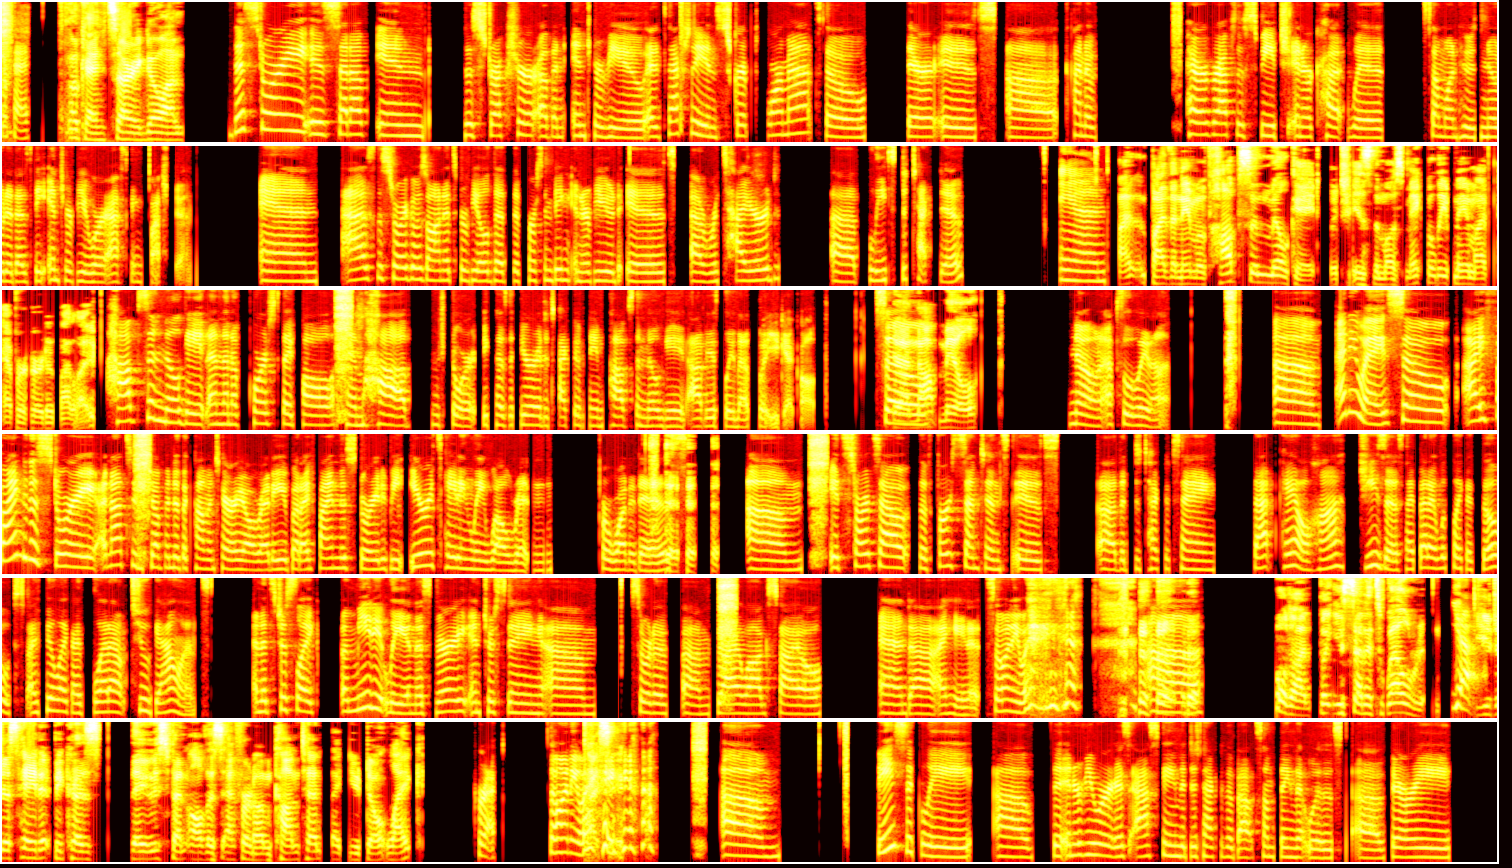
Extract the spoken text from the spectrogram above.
Okay. Okay, sorry, go on. this story is set up in the structure of an interview. It's actually in script format, so there is uh, kind of paragraphs of speech intercut with someone who's noted as the interviewer asking questions. And as the story goes on, it's revealed that the person being interviewed is a retired uh, police detective. And By, by the name of Hobson Millgate, which is the most make believe name I've ever heard in my life. Hobson Millgate, and then of course they call him Hob for short, because if you're a detective named Hobson Millgate, obviously that's what you get called. So yeah, not Mill. no, absolutely not. Um. Anyway, so I find this story, uh, not to jump into the commentary already, but I find this story to be irritatingly well written for what it is. um, it starts out. The first sentence is uh, the detective saying, that pale, huh? Jesus, I bet I look like a ghost. I feel like I've bled out two gallons. And it's just like immediately in this very interesting um, sort of um, dialogue style. And uh, I hate it. So, anyway. uh, Hold on, but you said it's well written. yeah, You just hate it because they spent all this effort on content that you don't like. correct. So, anyway. Um, basically, uh, the interviewer is asking the detective about something that was a very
